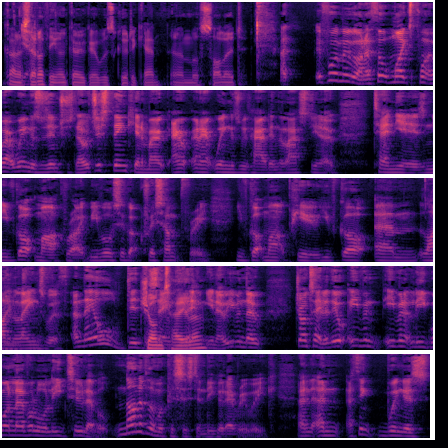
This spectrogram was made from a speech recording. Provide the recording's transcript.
kind of said, I think Ogogo was good again, um, was solid. Uh, before we move on, I thought Mike's point about wingers was interesting. I was just thinking about out and out wingers we've had in the last, you know, ten years, and you've got Mark Wright, but you've also got Chris Humphrey, you've got Marc Pugh, you've got um, Lionel Ainsworth, and they all did the John same Taylor. thing. You know, even though John Taylor, they all, even even at League One level or League Two level, none of them were consistently good every week. And and I think wingers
